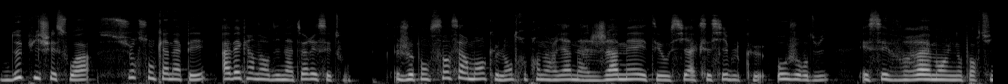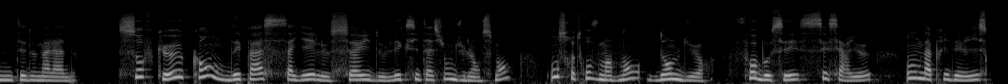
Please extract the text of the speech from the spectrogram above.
depuis chez soi, sur son canapé, avec un ordinateur et c'est tout. Je pense sincèrement que l'entrepreneuriat n'a jamais été aussi accessible qu'aujourd'hui, et c'est vraiment une opportunité de malade. Sauf que quand on dépasse, ça y est, le seuil de l'excitation du lancement, on se retrouve maintenant dans le dur. Faut bosser, c'est sérieux, on a pris des risques,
